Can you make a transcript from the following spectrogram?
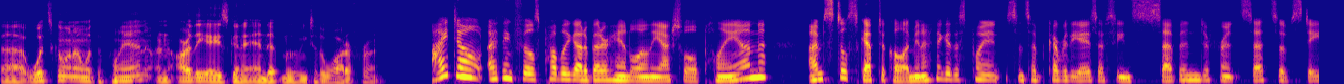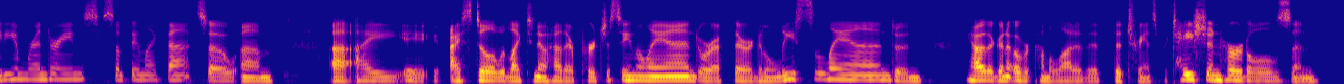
uh, what's going on with the plan, and are the A's going to end up moving to the waterfront? I don't. I think Phil's probably got a better handle on the actual plan. I'm still skeptical. I mean, I think at this point, since I've covered the A's, I've seen seven different sets of stadium renderings, something like that. So, um, uh, I I still would like to know how they're purchasing the land, or if they're going to lease the land, and how they're going to overcome a lot of the the transportation hurdles and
